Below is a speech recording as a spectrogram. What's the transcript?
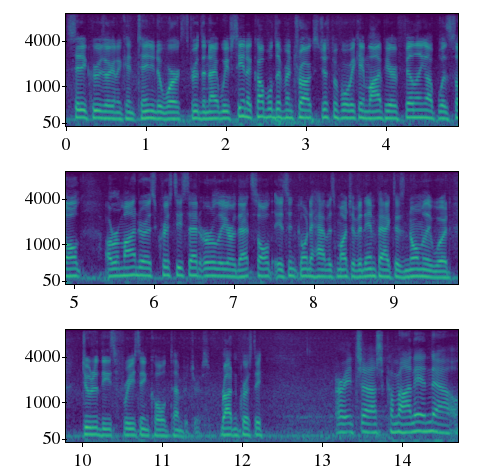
City crews are going to continue to work through the night. We've seen a couple different trucks just before we came live here filling up with salt. A reminder, as Christy said earlier, that salt isn't going to have as much of an impact as normally would due to these freezing cold temperatures. Rod and Christy. All right, Josh, come on in now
